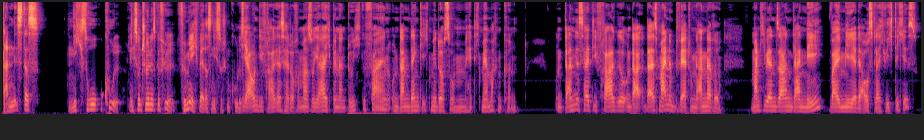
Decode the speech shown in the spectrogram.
dann ist das nicht so cool, nicht so ein schönes Gefühl. Für mich wäre das nicht so ein cooles Gefühl. Ja, und die Frage ist halt auch immer so, ja, ich bin dann durchgefallen und dann denke ich mir doch so, hm, hätte ich mehr machen können. Und dann ist halt die Frage, und da, da ist meine Bewertung eine andere. Manche werden sagen, ja, nee, weil mir ja der Ausgleich wichtig ist.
